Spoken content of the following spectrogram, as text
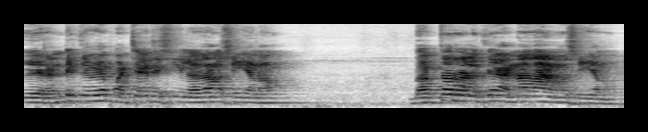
இது ரெண்டுக்குமே பச்சரிசியில் தான் செய்யணும். பக்தர்களுக்கு அன்னதானம் செய்யணும்.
